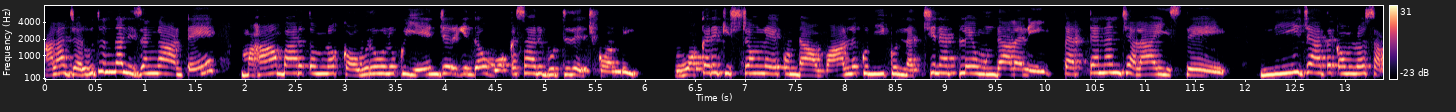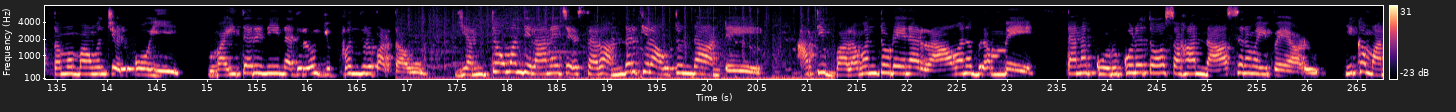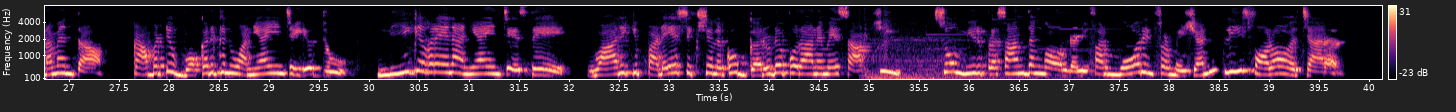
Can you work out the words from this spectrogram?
అలా జరుగుతుందా నిజంగా అంటే మహాభారతంలో కౌరవులకు ఏం జరిగిందో ఒకసారి గుర్తు తెచ్చుకోండి. ఒకరికి ఇష్టం లేకుండా వాళ్ళకు నీకు నచ్చినట్లే ఉండాలని పెత్తనం చలాయిస్తే నీ జాతకంలో సప్తమ భావం చెడిపోయి వైతరిణి నదిలో ఇబ్బందులు పడతావు. ఎంతో మంది ఇలానే చేస్తారు. అందరికి ఇలా అవుతుందా అంటే అతి బలవంతుడైన రావణ బ్రహ్మే తన కొడుకులతో సహా నాశనం అయిపోయాడు ఇక మనమెంత? కాబట్టి ఒకరికి నువ్వు అన్యాయం చెయ్యొద్దు. నీకెవరైనా అన్యాయం చేస్తే వారికి పడే శిక్షలకు గరుడ పురాణమే సాక్షి. సో మీరు ప్రశాంతంగా ఉండండి. For more information please follow our channel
